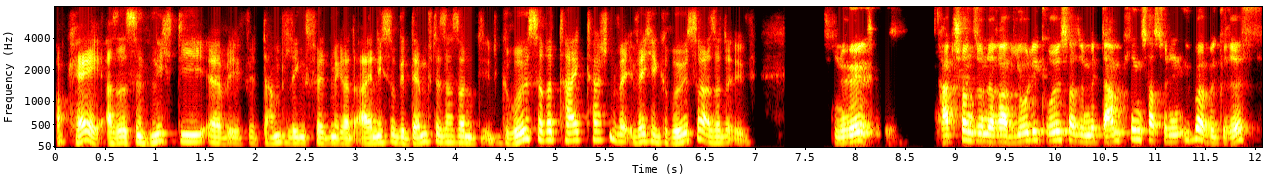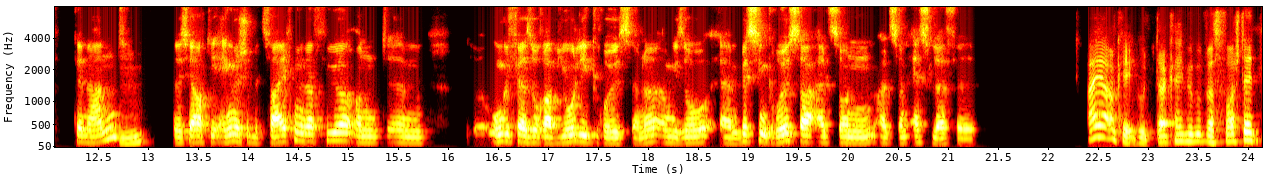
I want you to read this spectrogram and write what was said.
Okay, also es sind nicht die, äh, Dumplings fällt mir gerade ein, nicht so gedämpfte Sachen, sondern größere Teigtaschen. Welche Größe? Also, Nö, hat schon so eine Ravioli-Größe. Also mit Dumplings hast du den Überbegriff genannt. Mhm. Das ist ja auch die englische Bezeichnung dafür. Und ähm, ungefähr so Ravioli-Größe, ne? Irgendwie so äh, ein bisschen größer als so ein, als so ein Esslöffel. Ah ja, okay, gut. Da kann ich mir gut was vorstellen.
